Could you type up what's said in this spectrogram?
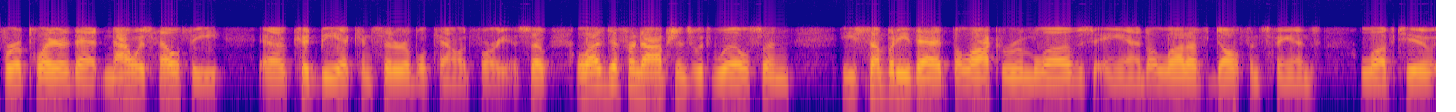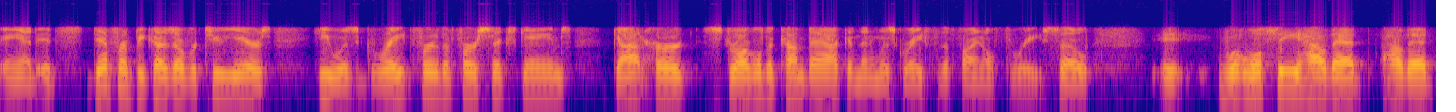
for a player that now is healthy." Uh, could be a considerable talent for you. So a lot of different options with Wilson. He's somebody that the locker room loves, and a lot of Dolphins fans love too. And it's different because over two years, he was great for the first six games, got hurt, struggled to come back, and then was great for the final three. So it, we'll see how that how that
